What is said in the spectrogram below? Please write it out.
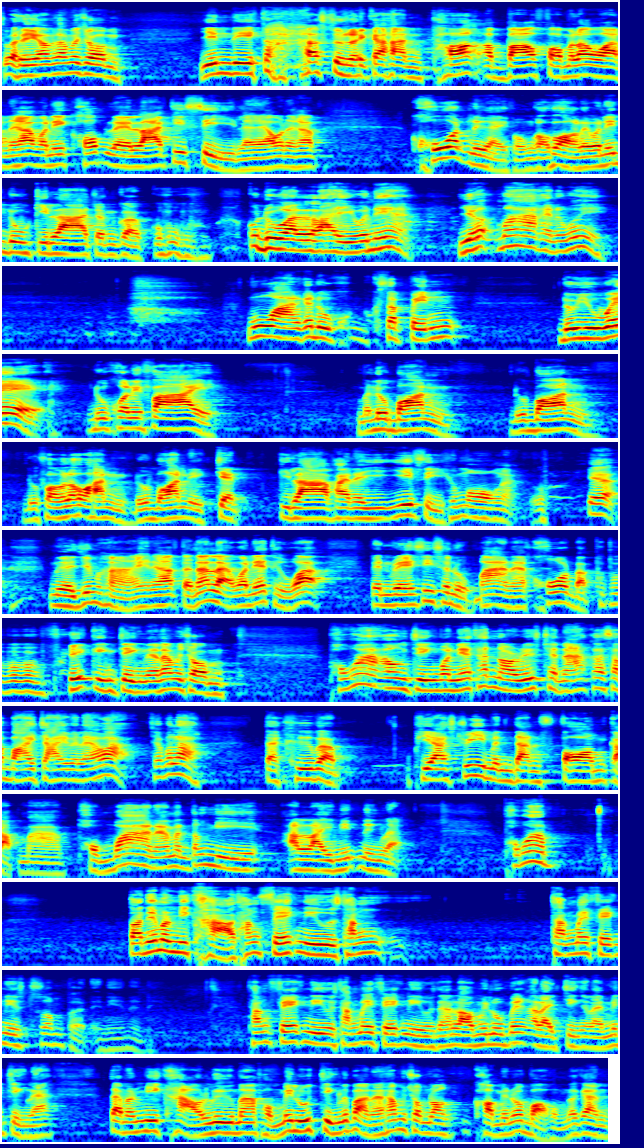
สวัสดีครับท่านผู้ชม ยินดีต้อนรับสู่รายการ Talk About Formula One นะครับ วันนี้ครบเลยไลฟ์ที่ 4 แล้วนะครับ โคตรเหนื่อยผมขอบอกเลยวันนี้ดูกีฬาจนกว่ากูกูดูอะไรวะเนี่ย เยอะมากเลยนะเว้ยเมื่อวานก็ดูสปรินต์ดูยูเว่ดูคุริฟายมาดูบอลดูบอลดูฟอร์มูล่าวันดูบอลอีก 7 กีฬาภายใน 24 ชั่วโมงอะ่ะ เหนื่อยชิมหายนะครับ แต่นั่นแหละวันนี้ถือว่าเป็นเรซี่สนุกมากนะ โคตรแบบพลิกจริง ๆ นะท่านผู้ชม เพราะว่าเอาจริงวันนี้ถ้านอริสชนะก็สบายใจไปแล้วอะใช่ปะล่ะ แต่คือแบบพีอาร์สตรีมันดันฟอร์มกลับมา ผมว่านะมันต้องมีอะไรนิดนึงแหละ เพราะว่าตอนนี้มันมีข่าวทั้งเฟกนิวส์ทั้งทั้งไม่เฟกนิวส์ส้มเปิดอันนี้หน่อยทั้งเฟกนิวส์ทั้งไม่เฟกนิวส์นะเราไม่รู้แม่งอะไรจริงอะไรไม่จริงแล้ว แต่มันมีข่าวลือมาผมไม่รู้จริงหรือเปล่านะท่านผู้ชมลองคอมเมนต์มาบอกผมแล้วกัน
